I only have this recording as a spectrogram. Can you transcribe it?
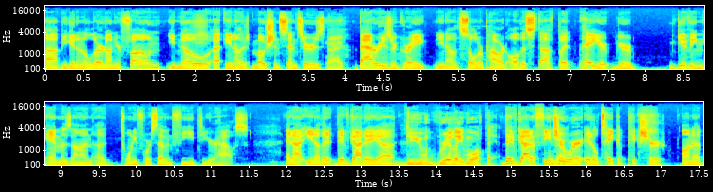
Uh, you get an alert on your phone. You know, uh, you know, there's motion sensors. Right. Batteries are great. You know, solar powered, all this stuff. But hey, you're you're giving Amazon a 24/7 feed to your house, and I, you know, they- they've got a uh, do you really want that? they've got a feature know. where it'll take a picture on a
